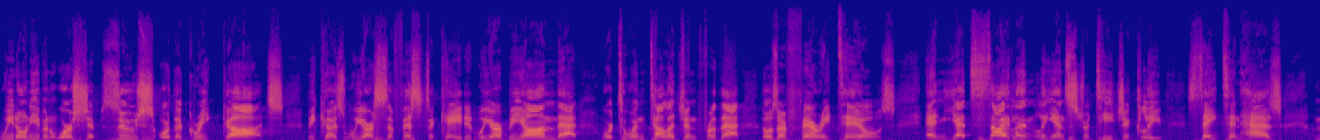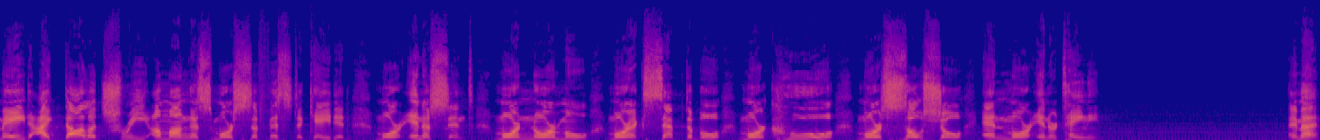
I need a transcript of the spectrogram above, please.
We don't even worship Zeus or the Greek gods because we are sophisticated. We are beyond that. We're too intelligent for that. Those are fairy tales. And yet, silently and strategically, Satan has made idolatry among us more sophisticated, more innocent, more normal, more acceptable, more cool, more social, and more entertaining. Amen.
